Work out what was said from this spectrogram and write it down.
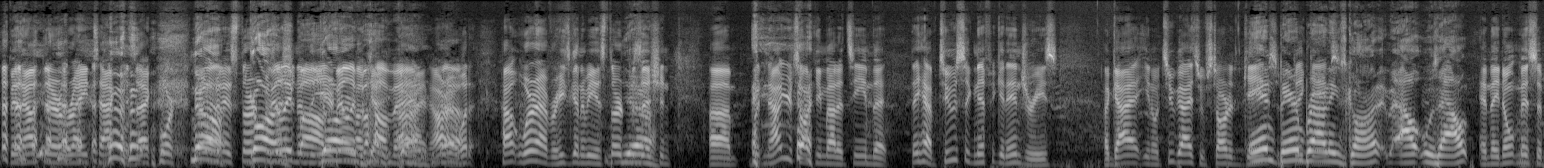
been out there right tackle Zach Boren. No, in his third guard. position Billy of Bob. Billy Bob, all man. right, all right. Yeah. What, how, wherever he's going to be his third Yeah. position. Um, but now you're talking about a team that they have two significant injuries. A guy, you know, two guys who've started games. and Baron big Browning's games, gone. Out was out. and they don't miss a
